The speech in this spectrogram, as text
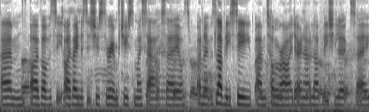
Um, I've obviously I've owned her since she was three and produced myself. So I was, and it was lovely to see um, Tom Ryder and how lovely she looked. So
